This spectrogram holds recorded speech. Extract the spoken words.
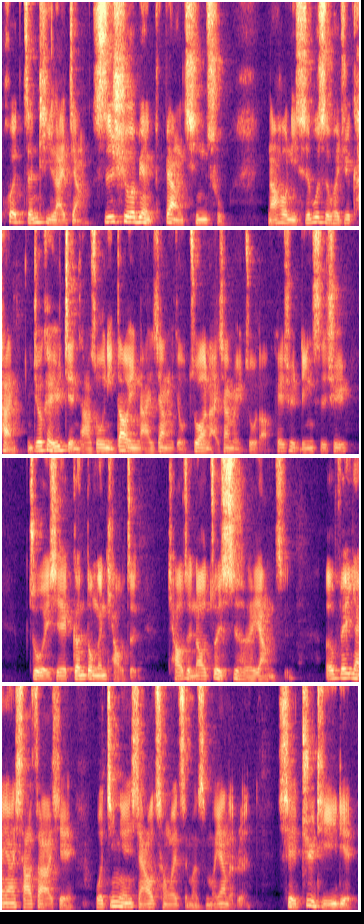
会整体来讲思绪会变非常清楚。然后你时不时回去看，你就可以去检查说你到底哪一项有做到，哪一项没做到，可以去临时去做一些跟动跟调整，调整到最适合的样子，而非洋洋洒洒写我今年想要成为什么什么样的人，写具体一点。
